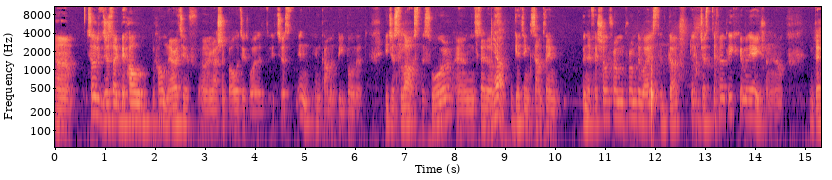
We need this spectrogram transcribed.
um, so it's just like the whole the whole narrative in Russian politics was it's just in, in common people that he just lost this war and instead of Yeah. getting something beneficial from from the West, it got just definitely humiliation. You know, the,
